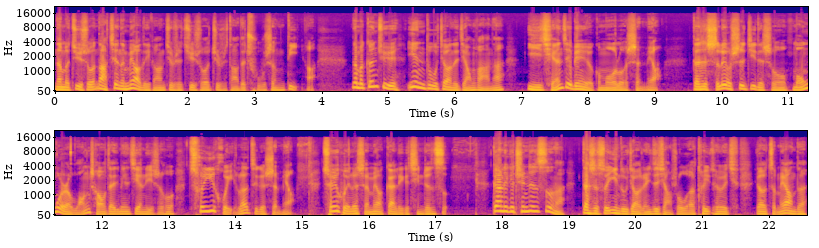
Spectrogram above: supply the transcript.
那么据说，那建的庙的地方就是据说就是他的出生地啊。那么根据印度教的讲法呢，以前这边有个摩罗神庙，但是十六世纪的时候，蒙古尔王朝在这边建立时候，摧毁了这个神庙，摧毁了神庙，盖了一个清真寺。干了一个清真寺呢，但是所以印度教人一直想说，我要推摧毁，要怎么样的？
